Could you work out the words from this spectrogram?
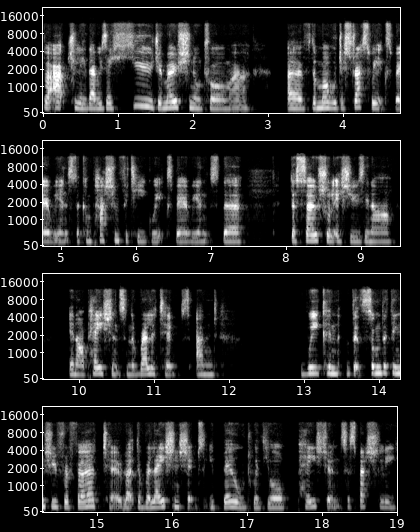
But actually there is a huge emotional trauma of the moral distress we experience the compassion fatigue we experience the the social issues in our in our patients and the relatives. And we can that some of the things you've referred to like the relationships that you build with your patients especially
